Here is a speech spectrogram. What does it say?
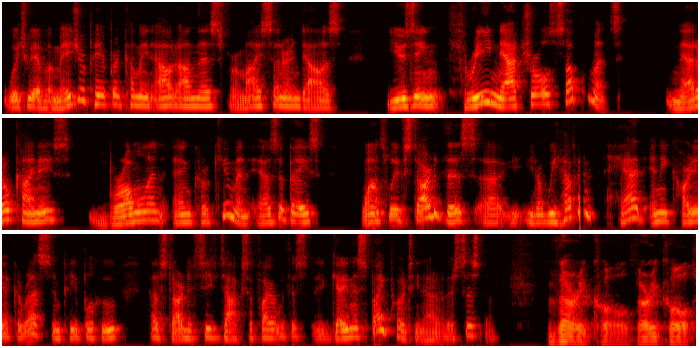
which we have a major paper coming out on this from my center in Dallas using three natural supplements nattokinase, bromelain, and curcumin as a base. Once we've started this, uh, you know, we haven't had any cardiac arrests in people who have started to detoxify with this, getting the spike protein out of their system. Very cool. Very cool.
